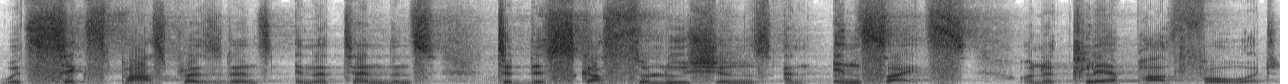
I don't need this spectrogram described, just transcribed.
with six past presidents in attendance to discuss solutions and insights on a clear path forward.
